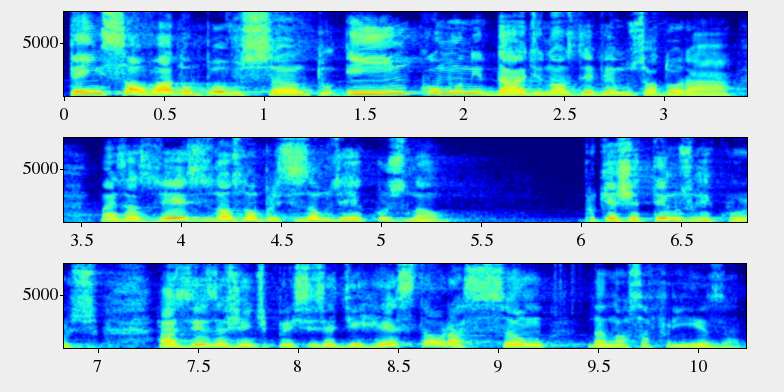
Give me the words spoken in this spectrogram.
tem salvado um povo santo e em comunidade nós devemos adorar. Mas às vezes nós não precisamos de recurso, não porque já temos recurso. Às vezes a gente precisa de restauração da nossa frieza.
